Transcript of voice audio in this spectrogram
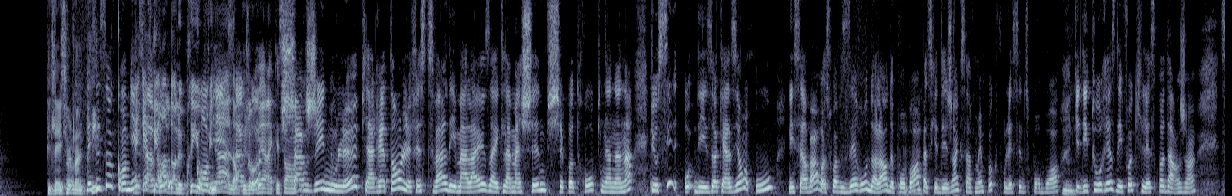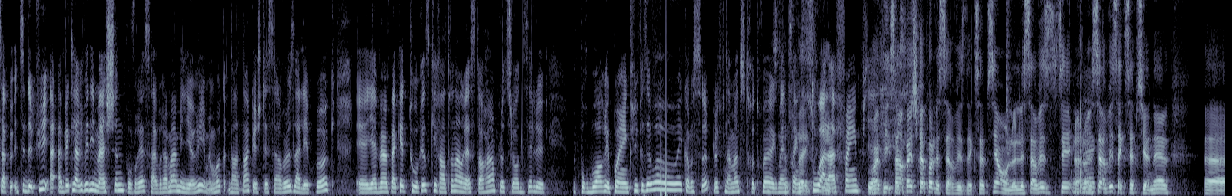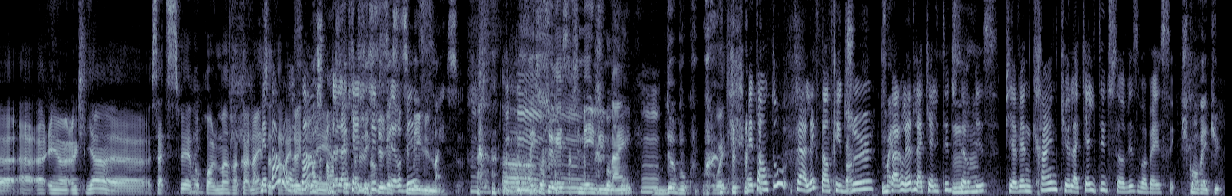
Puis de l'inclure dans le Mais prix? c'est ça, combien Mais ça qu'est-ce qui vaut? rentre dans le prix au Combien final? ça Donc, je coûte? reviens à la question. Chargez-nous-le, puis arrêtons le festival des malaises avec la machine, puis je sais pas trop, puis nanana. Puis aussi, au- des occasions où les serveurs reçoivent zéro dollar de pourboire parce qu'il y a des gens qui savent même pas qu'il faut laisser du pourboire, qu'il y a des touristes, des fois, qui laissent pas d'argent. Ça peut, tu sais, depuis, avec l'arrivée des machines, pour vrai, ça a vraiment amélioré. Mais moi, dans le temps que j'étais serveuse à l'époque, euh, il y avait un paquet de touristes qui rentraient dans le restaurant, puis là, tu leur disais le... le pourboire est pas inclus. Ils faisaient ouais, ouais, ouais, comme ça. Puis là, finalement, tu te retrouvais avec Tu te 25 retrouvais sous à la fin. Puis, Ouais, puis ça n'empêcherait pas le service d'exception. Le service, tu sais, un, service exceptionnel euh, à- à- et un, un client euh, satisfait va probablement reconnaître Mais ce travail-là. et parlons-en Moi, je donner- pense de la que ça, c'est qualité du surestimer l'humain, ça. Ah. C'est surestimer l'humain de beaucoup. Mais tantôt, tu sais, Alex, d'entrée de jeu, tu Ouais. parlais de la qualité du Mhm. service. Puis il y avait une crainte que la qualité du service va baisser. Je suis convaincue.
